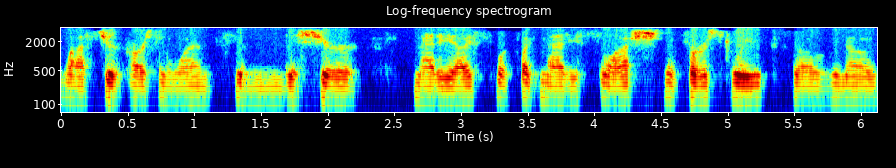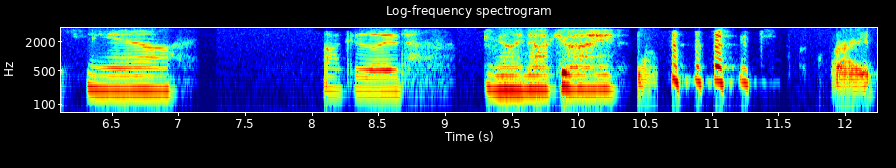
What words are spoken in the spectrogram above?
last year Carson Wentz, and this year Matty Ice looked like Matty Slush the first week. So who knows? Yeah, not good. Really not good. So, all right.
